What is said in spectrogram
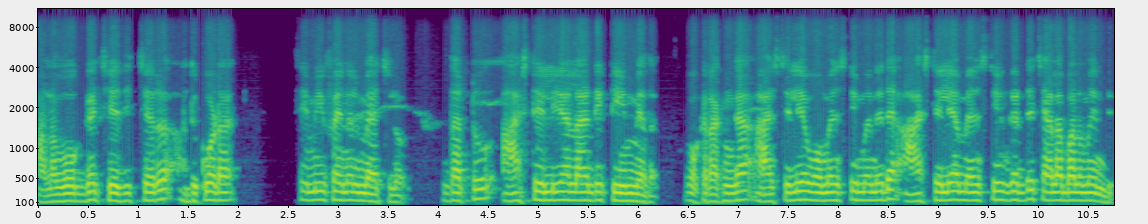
అలవోగ్గా చేదిచ్చారు అది కూడా సెమీఫైనల్ మ్యాచ్లో దట్టు ఆస్ట్రేలియా లాంటి టీం మీద. ఒక రకంగా ఆస్ట్రేలియా ఉమెన్స్ టీం అనేది ఆస్ట్రేలియా మెన్స్ టీం కంటే చాలా బలమైంది.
